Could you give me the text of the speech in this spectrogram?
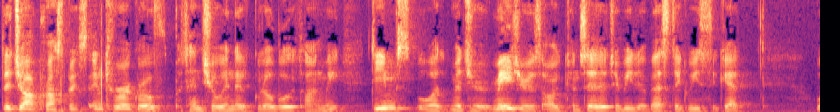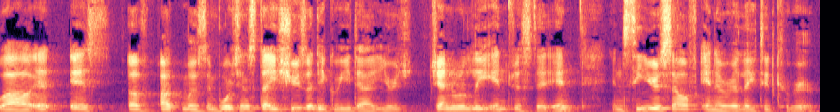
The job prospects and career growth potential in the global economy deems what major majors are considered to be the best degrees to get. While it is of utmost importance that you choose a degree that you're genuinely interested in and see yourself in a related career.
